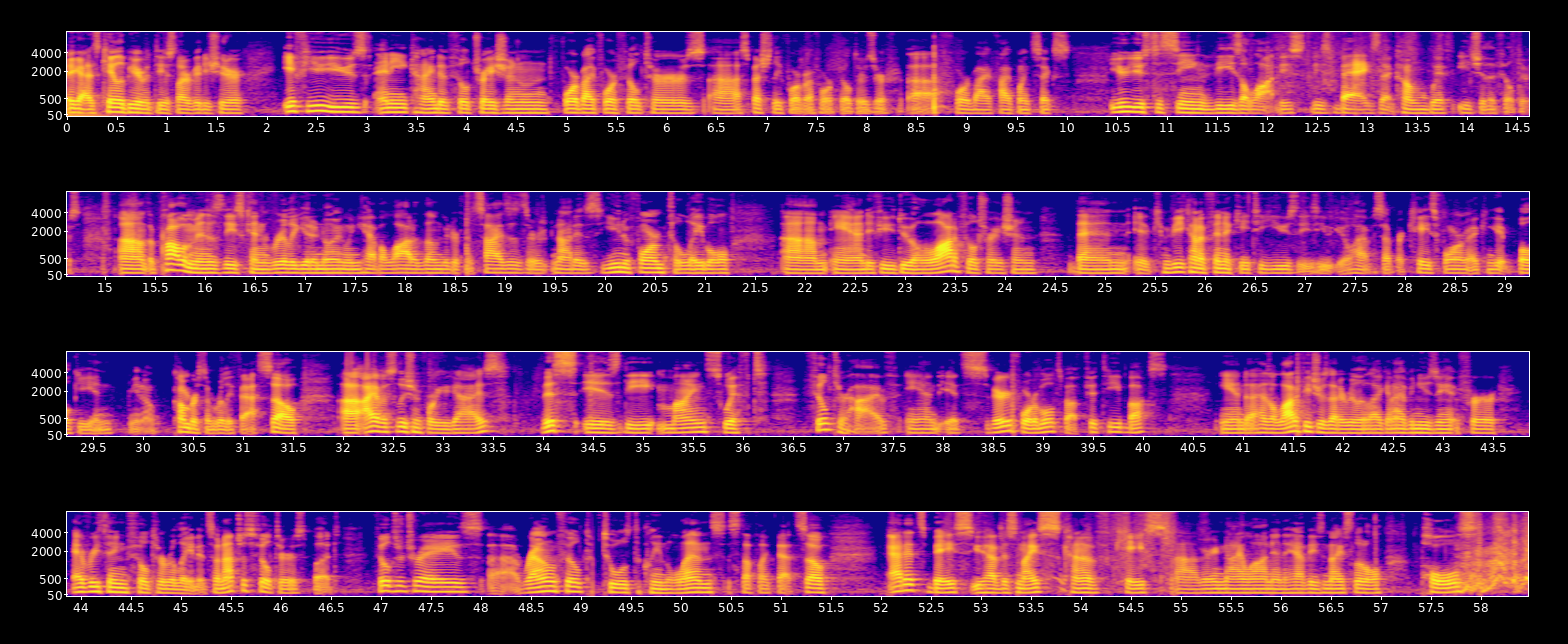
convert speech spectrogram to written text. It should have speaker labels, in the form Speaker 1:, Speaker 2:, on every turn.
Speaker 1: Hey guys, Caleb here with DSLR Video Shooter. If you use any kind of filtration, 4x4 filters, uh, especially 4x4 filters or uh, 4x5.6, you're used to seeing these a lot, these, these bags that come with each of the filters. Uh, the problem is these can really get annoying when you have a lot of them, they're different sizes, they're not as uniform to label, um, and if you do a lot of filtration, then it can be kind of finicky to use these. You, will have a separate case for them. It can get bulky and you know cumbersome really fast. So uh, I have a solution for you guys. This is the MindShift filter hive and it's very affordable. It's about 50 bucks and uh, has a lot of features that I really like and I've been using it for everything filter related. So not just filters, but filter trays, uh, round filter tools to clean the lens, stuff like that. So at its base, you have this nice kind of case, uh, very nylon, and they have these nice little poles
